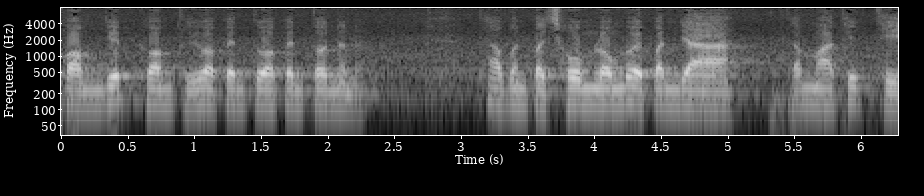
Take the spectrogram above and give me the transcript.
ความยึดความถือว่าเป็นตัวเป็นตนนั่นถ้ามันประชุมลงด้วยปัญญาสัมมาทิฏฐิ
